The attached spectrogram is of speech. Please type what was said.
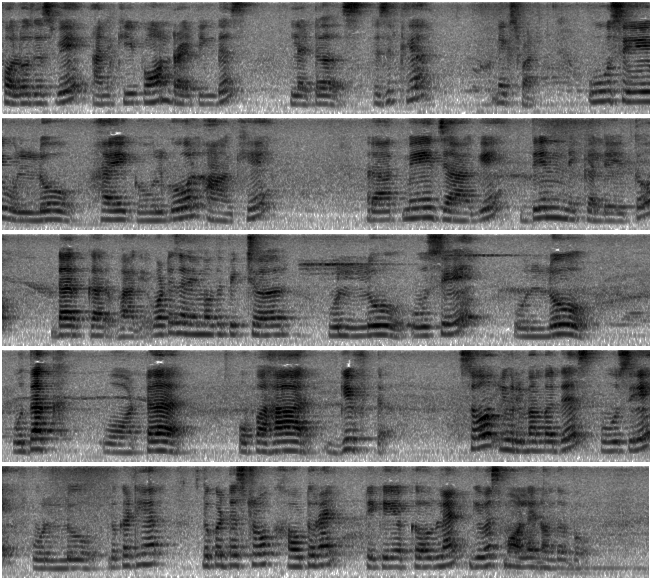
follow this way and keep on writing this letters is it clear next one ఊసే ఉల్లో. హై గోల్ గోల్ ఆంఖే रात में जागे, दिन निकले तो डर कर भागे। What is the name of the picture उल्लू, उसे उल्लू। उदक वॉटर उपहार gift so you remember this उसे उल्लू। Look at here look at the stroke how to write take a curve line give a small line on the bow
